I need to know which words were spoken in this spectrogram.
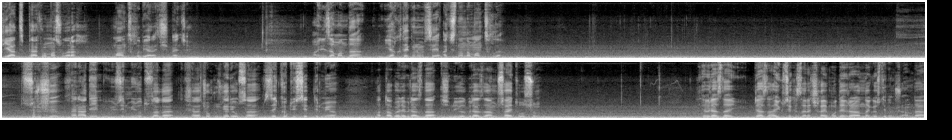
fiyat performans olarak mantıklı bir araç bence. Aynı zamanda yakıt ekonomisi açısından da mantıklı. Sürüşü fena değil. 120-130'larda dışarıda çok rüzgar yoksa size kötü hissettirmiyor. Hatta böyle biraz da şimdi yol biraz daha müsait olsun. Size biraz da biraz daha yüksek hızlara çıkayım. O devre aralığında göstereyim şu anda.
